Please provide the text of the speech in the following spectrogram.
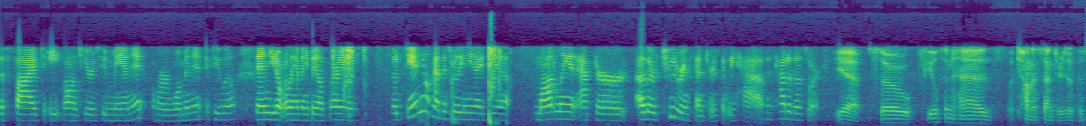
the five to eight volunteers who man it or woman it, if you will. Then you don't really have anybody else learning. So Daniel had this really neat idea modeling it after other tutoring centers that we have. And how do those work? Yeah, so Fieldston has a ton of centers at this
